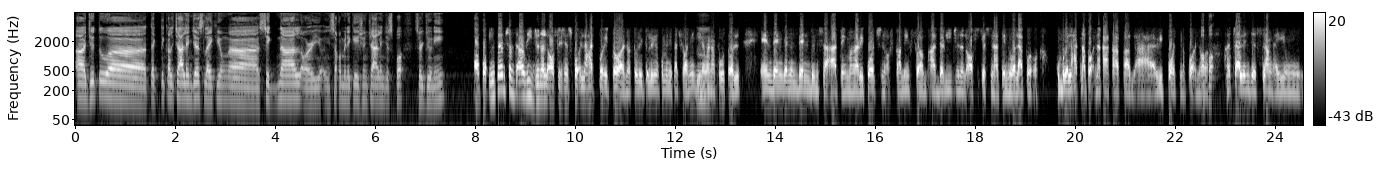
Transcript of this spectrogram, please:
uh, due to uh, technical challenges like yung uh, signal or yung sa communication challenges po, Sir Juni? Opo, in terms of our regional offices po, lahat po ito, ano, tuloy-tuloy yung komunikasyon, hindi Mm. naman naputol. And then, ganun din dun sa ating mga reports no, of coming from uh, the regional offices natin, wala po, kumbaga lahat na po nakakapag-report na po. No? Opo. Ang challenges lang ay yung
